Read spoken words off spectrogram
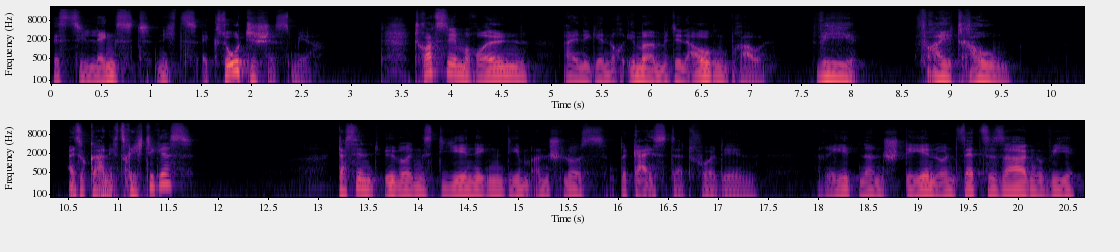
ist sie längst nichts Exotisches mehr. Trotzdem rollen einige noch immer mit den Augenbrauen. Wie? Freie Trauung. Also gar nichts Richtiges? Das sind übrigens diejenigen, die im Anschluss begeistert vor den Rednern stehen und Sätze sagen wie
